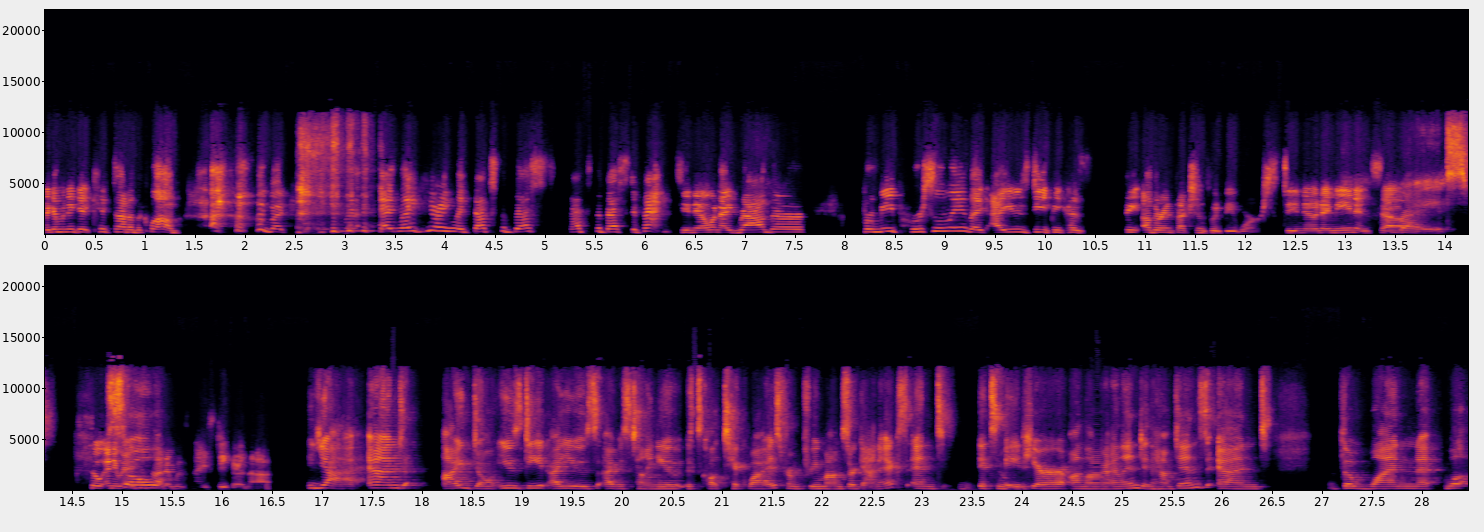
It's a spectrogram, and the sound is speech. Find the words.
like I'm going to get kicked out of the club. but, but I like hearing like that's the best, that's the best defense, you know? And I'd rather, for me personally, like I use D because the other infections would be worse. Do you know what I mean? And so, right. So anyway, so, I just thought it was nice to hear that. Yeah. And I don't use DEET. I use, I was telling you, it's called Tickwise from Three Moms Organics, and it's made here on Long Island in Hamptons. And the one, well,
